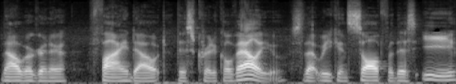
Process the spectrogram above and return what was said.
now we're going to find out this critical value so that we can solve for this e,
